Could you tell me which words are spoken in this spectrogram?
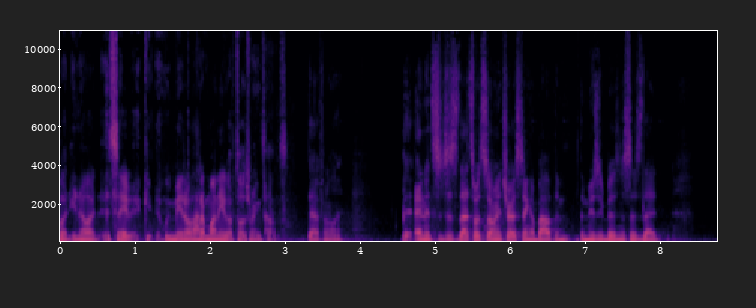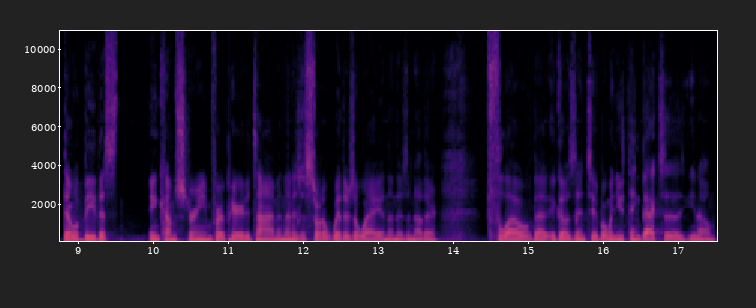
But you know what? It saved. We made a lot of money off those ringtones. Definitely. And it's just that's what's so interesting about the the music business is that there will be this income stream for a period of time and then it just sort of withers away and then there's another flow that it goes into. But when you think back to, you know,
